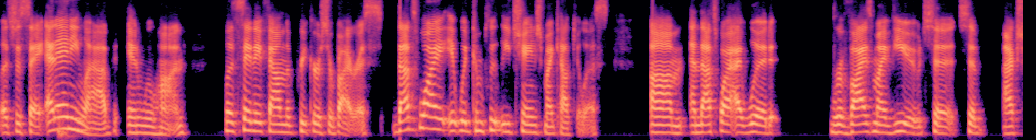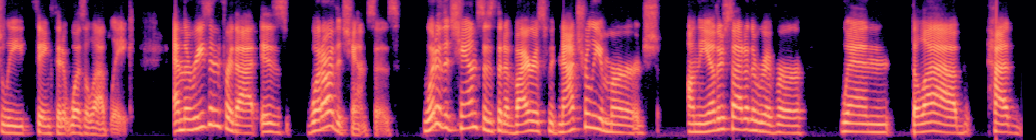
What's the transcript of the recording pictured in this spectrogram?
let's just say, at any lab in Wuhan, let's say they found the precursor virus. That's why it would completely change my calculus. Um, and that's why I would revise my view to to actually think that it was a lab leak. And the reason for that is what are the chances? what are the chances that a virus would naturally emerge on the other side of the river when the lab had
